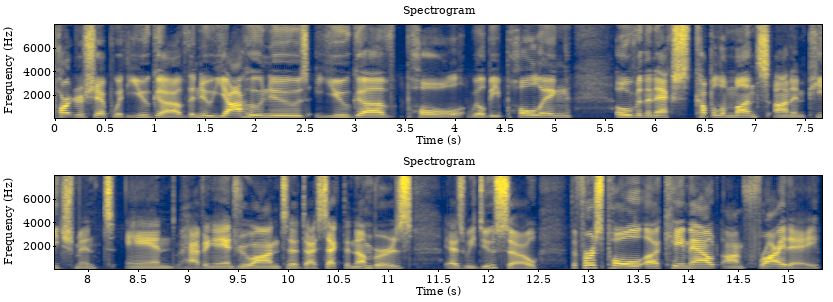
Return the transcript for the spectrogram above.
partnership with YouGov, the new Yahoo News YouGov poll. We'll be polling over the next couple of months on impeachment and having Andrew on to dissect the numbers as we do so. The first poll uh, came out on Friday.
